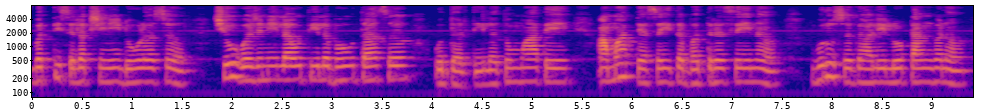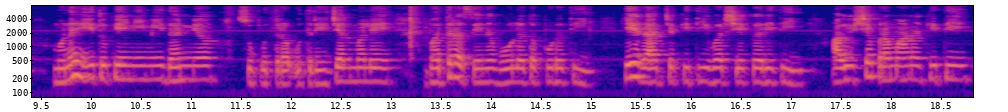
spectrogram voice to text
बत्तीस लक्ष्मी डोळस. शिवभजनी लावतील बहुतास उद्धरतील तुम्हा ते अमात्यासहित भद्रसेन. गुरुस घाली लोटांगण. मनही तुके मी धन्य सुपुत्र उतरी जन्मले भद्रसेन बोलत पुढती हे राज्य किती वर्षे करीती आयुष्य प्रमाण किती?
